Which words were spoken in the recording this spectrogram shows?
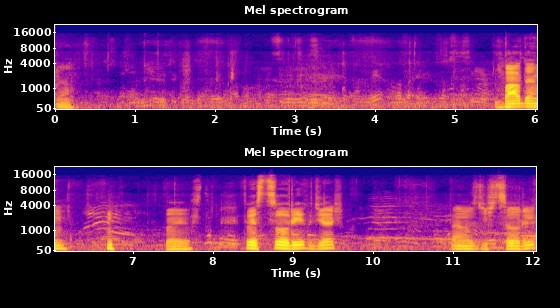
Tak. Baden. To jest. Tu jest Zurich gdzieś. Tam jest gdzieś Zurich.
